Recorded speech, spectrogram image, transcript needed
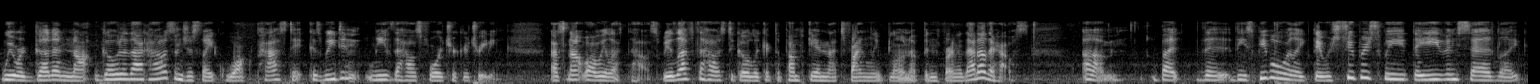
We were gonna not go to that house and just like walk past it because we didn't leave the house for trick or treating. That's not why we left the house. We left the house to go look at the pumpkin that's finally blown up in front of that other house. Um, but the these people were like they were super sweet. They even said like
